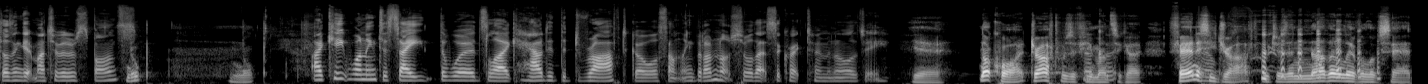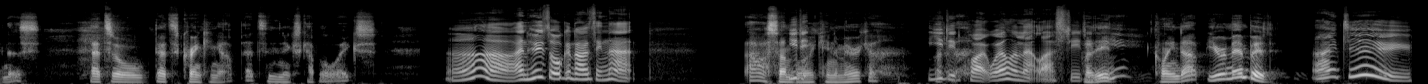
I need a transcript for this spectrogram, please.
Doesn't get much of a response. nope. Nope. I keep wanting to say the words like, how did the draft go or something, but I'm not sure that's the correct terminology. Yeah. Not quite. Draft was a few Not months quite. ago. Fantasy Yeah. draft, which is another level of sadness. That's all. That's cranking up. That's in the next couple of weeks. Ah, and who's organising that? Oh, some You did- in America. You did quite well in that last year, didn't did. you? Cleaned up. You remembered. I do.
